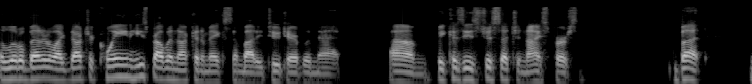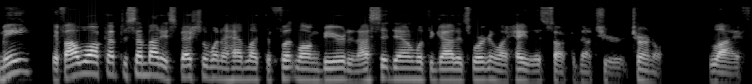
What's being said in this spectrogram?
a little better. Like Dr. Queen, he's probably not going to make somebody too terribly mad um, because he's just such a nice person. But me, if I walk up to somebody, especially when I had like the foot long beard, and I sit down with the guy that's working, like, hey, let's talk about your eternal life,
